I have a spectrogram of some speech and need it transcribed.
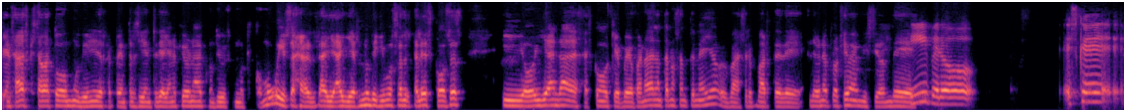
pensabas que estaba todo muy bien y de repente el siguiente día ya no quiero nada contigo. Es como que, ¿cómo, güey? O sea, ayer nos dijimos tales cosas y hoy ya nada, es como que, pero para no adelantarnos tanto en ello, va a ser parte de, de una próxima emisión de... Sí, pero es que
